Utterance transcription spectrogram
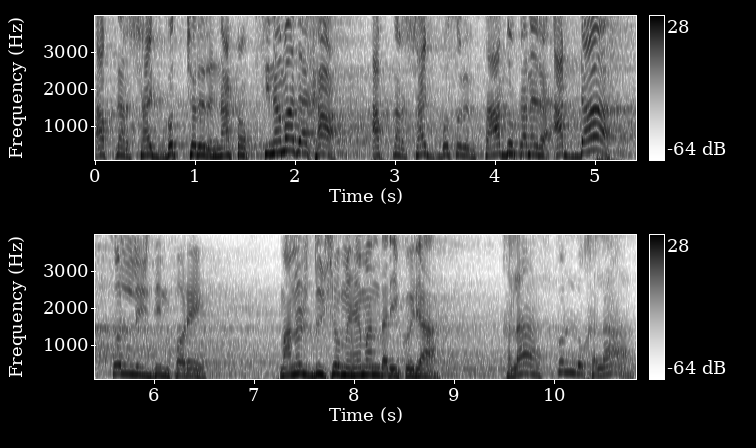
আপনার ষাট বছরের নাটক সিনেমা দেখা, আপনার ষাট বছরের চা দোকানের আড্ডা, চল্লিশ দিন পরে। মানুষ দুইশো মেহমানদারি কইরা, খালাস, করল খালাস।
